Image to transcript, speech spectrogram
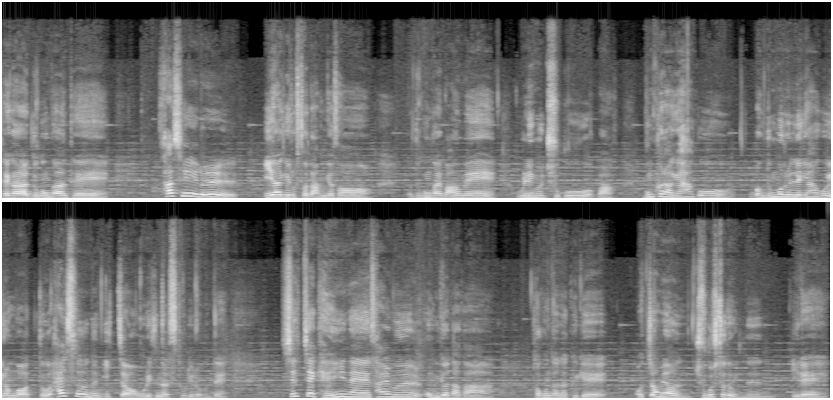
제가 누군가한테 사실을 이야기로서 남겨서 누군가의 마음에 울림을 주고 막 뭉클하게 하고 막 눈물 흘리게 하고 이런 것도 할 수는 있죠 오리지널 스토리로. 근데 실제 개인의 삶을 옮겨다가 더군다나 그게 어쩌면 죽을 수도 있는 일에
